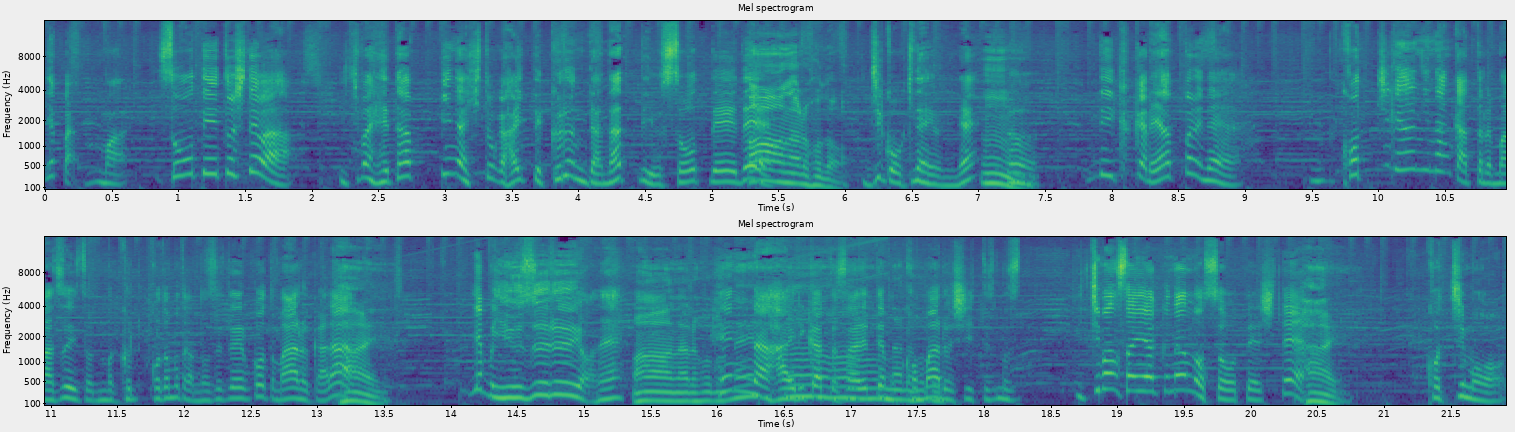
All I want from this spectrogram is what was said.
やっぱまあ想定としては一番下手っぴな人が入ってくるんだなっていう想定でああなるほど。事故起きないようにね、うんで行くからやっぱりねこっち側になんかあったらまずいと、まあ、く子供とか乗せてることもあるから、はい。やっぱ譲るよね。ああなるほどね。変な入り方されても困るししってもう一番最悪なのを想定して、はい。こっちも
